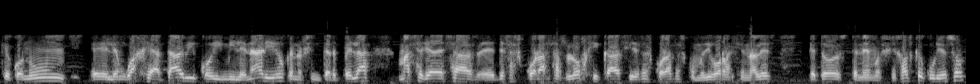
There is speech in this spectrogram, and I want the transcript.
que con un eh, lenguaje atávico y milenario que nos interpela más allá de esas, eh, de esas corazas lógicas y de esas corazas, como digo, racionales que todos tenemos. Fijaos qué curioso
